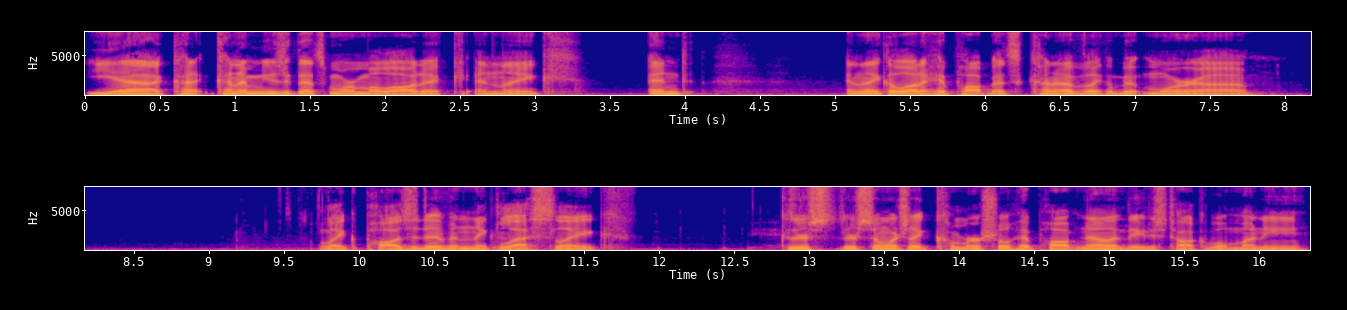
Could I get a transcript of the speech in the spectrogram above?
Yeah, kind of, kind of music that's more melodic and like, and and like a lot of hip hop that's kind of like a bit more uh, like positive and like less like because there's there's so much like commercial hip hop now that they just talk about money,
